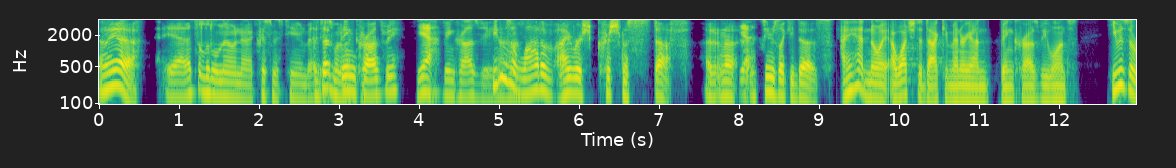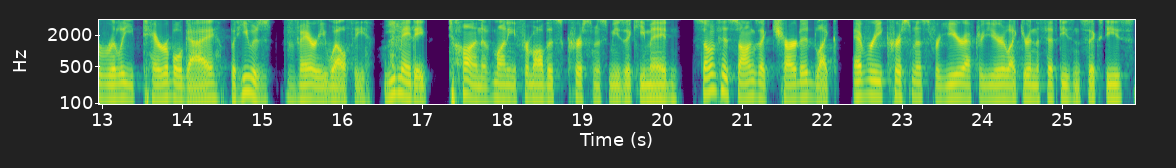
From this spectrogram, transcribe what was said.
oh yeah, Yeah, that's a little known uh, Christmas tune, but is it's that one of Bing Crosby? Yeah, Bing Crosby. He does a uh-huh. lot of Irish Christmas stuff. I don't know. Yeah. It seems like he does. I had no I watched a documentary on Bing Crosby once. He was a really terrible guy, but he was very wealthy. He made a ton of money from all this Christmas music he made. Some of his songs like charted like every Christmas for year after year like during the 50s and 60s.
